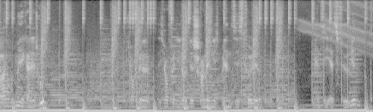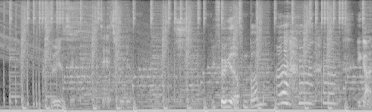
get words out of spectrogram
was auch immer ihr gerne tut. Ich hoffe, ich hoffe die Leute schauen nicht mehr an sie es Vögel. Nennen sie jetzt Vögel? Vögeln sind. Das sind jetzt Vögel. Die Vögel auf dem Baum. Egal.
